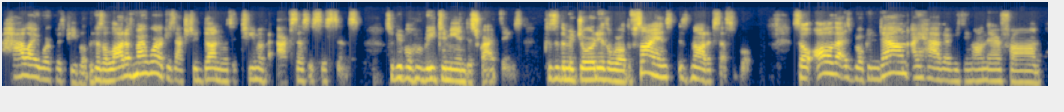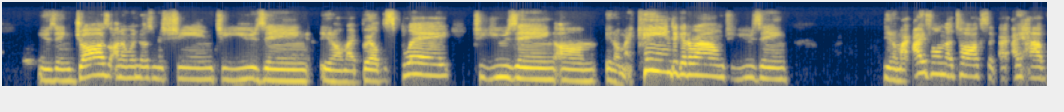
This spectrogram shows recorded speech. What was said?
how I work with people, because a lot of my work is actually done with a team of access assistants. So people who read to me and describe things, because the majority of the world of science is not accessible. So all of that is broken down. I have everything on there from using JAWS on a Windows machine to using, you know, my Braille display to using, um, you know, my cane to get around to using, you know, my iPhone that talks. Like I, I have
